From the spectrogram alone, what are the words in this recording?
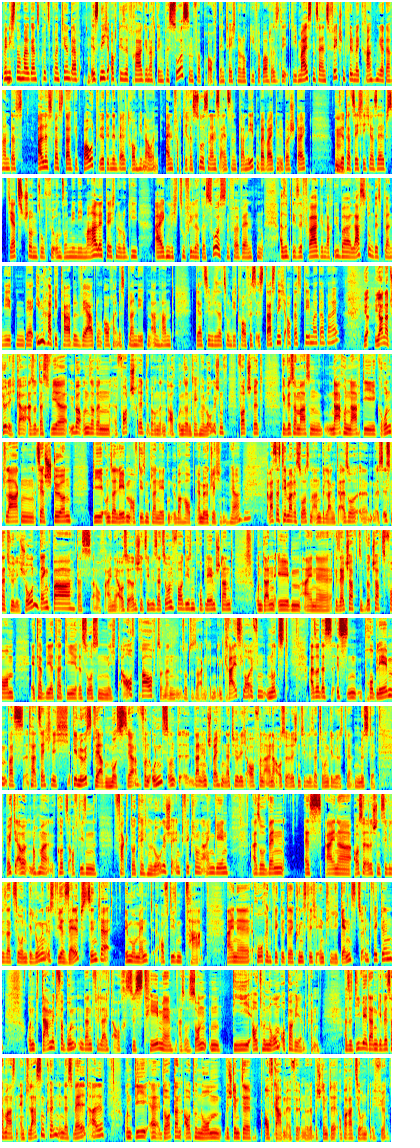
Wenn ich es nochmal ganz kurz pointieren darf, ist nicht auch diese Frage nach dem Ressourcenverbrauch, den Technologie verbraucht. Also die, die meisten Science-Fiction-Filme kranken ja daran, dass alles, was da gebaut wird in den Weltraum hinaus, einfach die Ressourcen eines einzelnen Planeten bei weitem übersteigt und mhm. wir tatsächlich ja selbst jetzt schon so für unsere minimale Technologie eigentlich zu viele Ressourcen verwenden. Also diese Frage nach Überlastung des Planeten, der Inhabitabelwerdung auch eines Planeten anhand der Zivilisation, die drauf ist. Ist das nicht auch das Thema dabei? Ja, ja, natürlich, klar. Also, dass wir über unseren Fortschritt, über unseren, auch unseren technologischen Fortschritt gewissermaßen nach und nach die Grundlagen zerstören, die unser Leben auf diesem Planeten überhaupt ermöglichen. Ja? Mhm. Was das Thema Ressourcen anbelangt, also ähm, es ist natürlich schon denkbar, dass auch eine außerirdische Zivilisation vor diesem Problem stand und dann eben eine Gesellschafts- und Wirtschaftsform etabliert hat, die Ressourcen nicht aufbraucht, sondern sozusagen in, in Kreisläufen nutzt. Also das ist ein Problem, was tatsächlich gelöst werden muss, ja, von uns und äh, dann entsprechend natürlich auch von einer außerirdischen Zivilisation gelöst werden müsste. Möchte aber noch mal kurz auf diesen Faktor technologische Entwicklung eingehen. Also wenn es einer außerirdischen Zivilisation gelungen ist, wir selbst sind ja im Moment auf diesem Pfad, eine hochentwickelte künstliche Intelligenz zu entwickeln und damit verbunden dann vielleicht auch Systeme, also Sonden, die autonom operieren können. Also die wir dann gewissermaßen entlassen können in das Weltall und die äh, dort dann autonom bestimmte Aufgaben erfüllen oder bestimmte Operationen durchführen.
